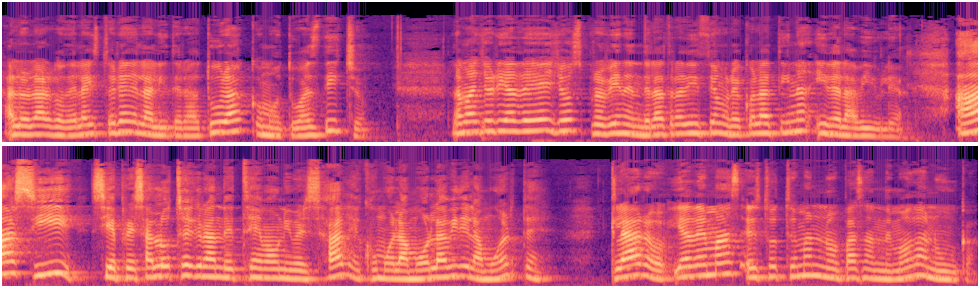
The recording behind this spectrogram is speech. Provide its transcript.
a lo largo de la historia de la literatura, como tú has dicho. La mayoría de ellos provienen de la tradición grecolatina y de la Biblia. Ah, sí, si expresan los tres grandes temas universales, como el amor, la vida y la muerte. Claro, y además estos temas no pasan de moda nunca.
